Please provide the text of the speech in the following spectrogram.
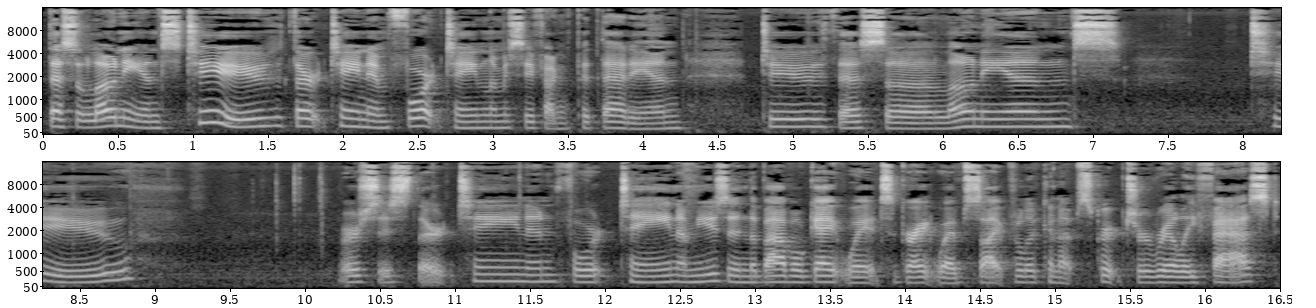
Thessalonians 2 13 and 14, let me see if I can put that in. 2 Thessalonians 2, verses 13 and 14. I'm using the Bible Gateway. It's a great website for looking up scripture really fast.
